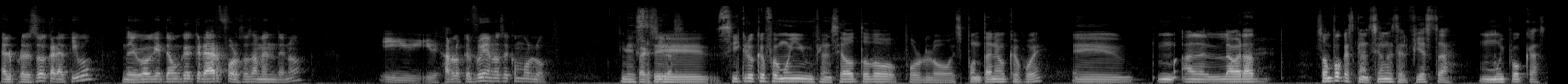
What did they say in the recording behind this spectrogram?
el proceso creativo, Digo que tengo que crear forzosamente, ¿no? Y, y dejarlo que fluya, no sé cómo lo... Este, sí, creo que fue muy influenciado todo por lo espontáneo que fue. Eh, la verdad, son pocas canciones del fiesta, muy pocas.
